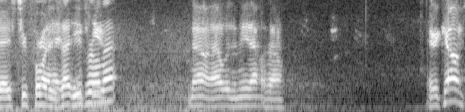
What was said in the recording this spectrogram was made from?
Yeah, he's 240. Is that you throwing that? No, that wasn't me. That was him. Here he comes.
